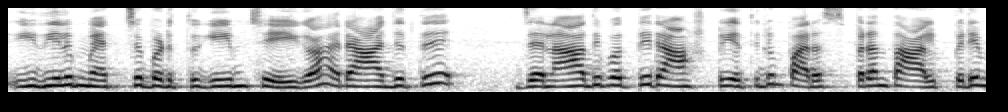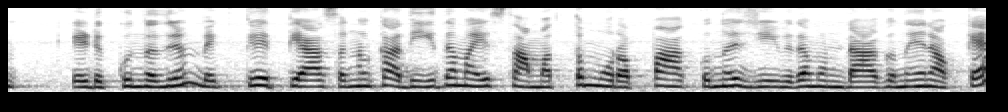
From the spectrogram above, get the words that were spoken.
രീതിയിൽ മെച്ചപ്പെടുത്തുകയും ചെയ്യുക. രാജ്യത്തെ ജനാധിപത്യ രാഷ്ട്രീയത്തിലും പരസ്പരം താല്പര്യം എടുക്കുന്നതിനും വ്യക്തി വ്യത്യാസങ്ങൾക്ക് അതീതമായി സമത്വം ഉറപ്പാക്കുന്ന ജീവിതം ഉണ്ടാകുന്നതിനൊക്കെ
